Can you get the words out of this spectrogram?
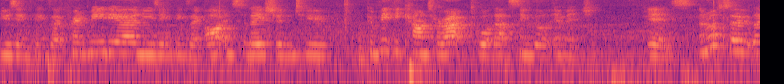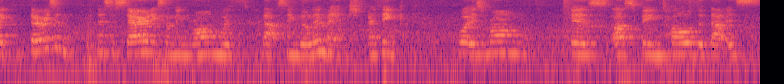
using things like print media and using things like art installation to completely counteract what that single image is. And also, like there isn't necessarily something wrong with that single image. I think what is wrong is us being told that that is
